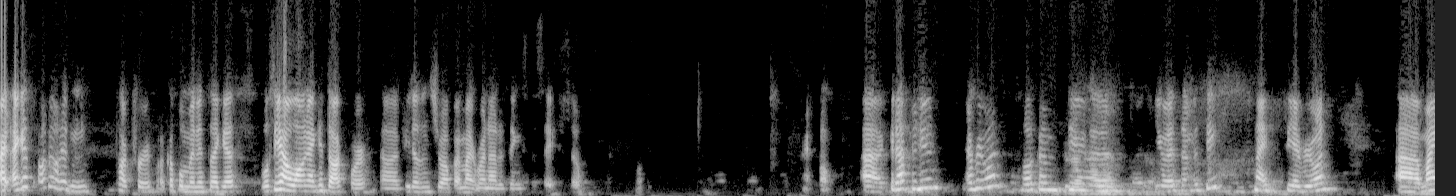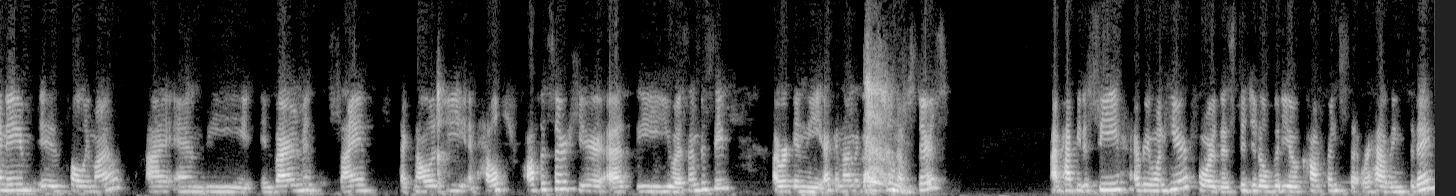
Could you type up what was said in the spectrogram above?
I, I guess I'll go ahead and talk for a couple minutes, I guess. We'll see how long I can talk for. Uh, if he doesn't show up, I might run out of things to say. So, right, well, uh, good afternoon, everyone. Welcome to the U.S. Embassy. Nice to see everyone. Uh, my name is Holly Miles. I am the Environment, Science, Technology, and Health Officer here at the U.S. Embassy. I work in the Economic Section upstairs. I'm happy to see everyone here for this digital video conference that we're having today.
